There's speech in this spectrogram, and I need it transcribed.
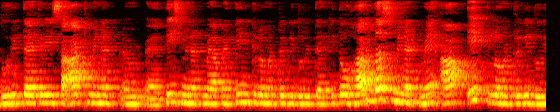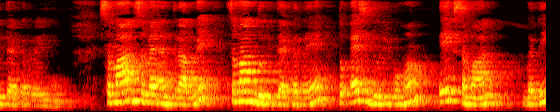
दूरी तय करी साठ मिनट तीस मिनट में आपने तीन किलोमीटर की दूरी तय की तो हर दस मिनट में आप एक किलोमीटर की दूरी तय कर रहे हैं। समान समय अंतराल में समान दूरी तय कर रहे हैं तो ऐसी दूरी को हम एक समान गति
